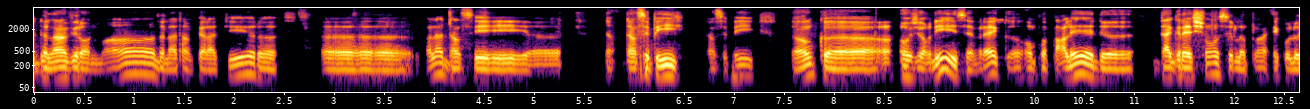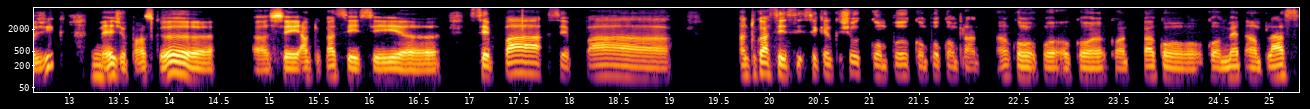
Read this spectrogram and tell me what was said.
de l'environnement, de la température, voilà, dans ces, dans, dans ces pays dans ce pays. Donc, euh, aujourd'hui, c'est vrai qu'on peut parler d'agression sur le plan écologique, mais je pense que euh, c'est, en tout cas, c'est c'est euh, c'est pas c'est pas en tout cas, c'est quelque chose qu'on peut, qu'on peut comprendre, hein, qu'on qu'on mette en place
